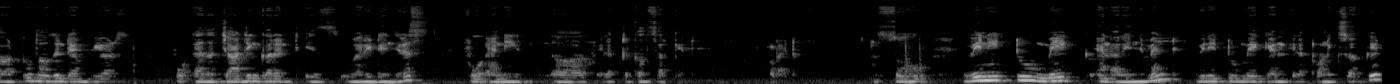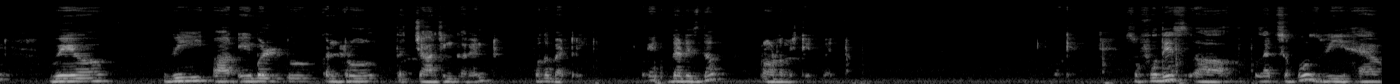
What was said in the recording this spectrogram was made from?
uh, 2000 amperes for as a charging current is very dangerous for any uh, electrical circuit. All right so we need to make an arrangement. We need to make an electronic circuit where we are able to control the charging current for the battery. Okay? That is the problem statement. Okay. So for this uh, let's suppose we have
